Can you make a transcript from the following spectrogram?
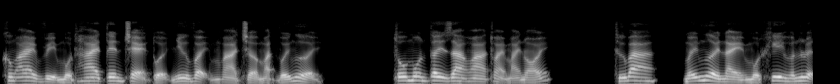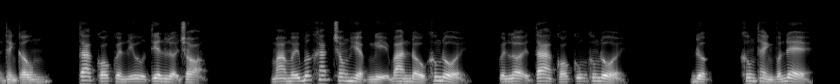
không ai vì một hai tên trẻ tuổi như vậy mà trở mặt với người. Tô môn Tây Gia Hoa thoải mái nói. Thứ ba, mấy người này một khi huấn luyện thành công, ta có quyền ưu tiên lựa chọn. Mà mấy bước khác trong hiệp nghị ban đầu không đổi, quyền lợi ta có cũng không đổi. Được, không thành vấn đề.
